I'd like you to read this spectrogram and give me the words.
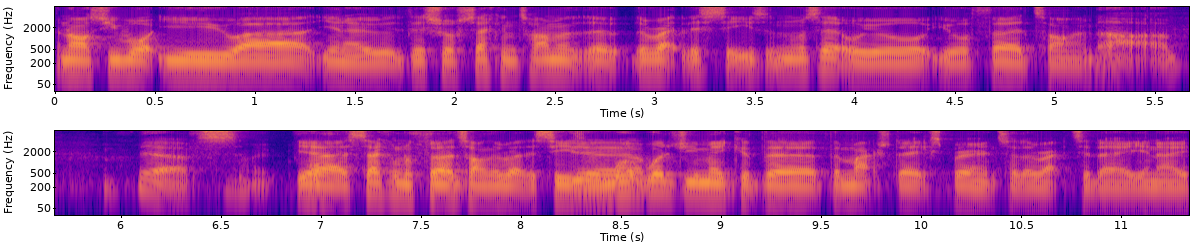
and ask you what you uh, you know this your second time at the, the rec this season was it or your your third time? Yeah. yeah, second or third time at the season. Yeah. What, what did you make of the the match day experience at the rec today? You know,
